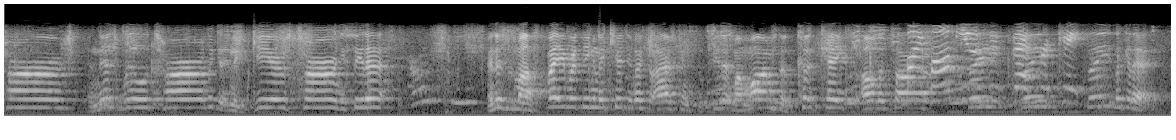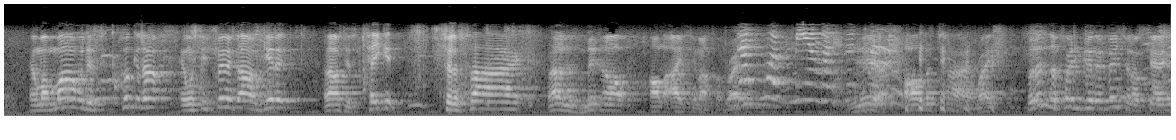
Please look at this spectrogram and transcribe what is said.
turn, and this wheel turn. Look at and the gears turn. You see that? And this is my favorite thing in the kitchen next to ice cream. See that? My mom used to cook cakes all the time. My mom see? uses that see? for cake. See? Look at that. And my mom would just hook it up, and when she finished, I would get it, and I would just take it to the side, and I would just lick off all the icing off of it, right? That's what me and my sister. Yeah, all the time, right? So this is a pretty good invention, okay?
